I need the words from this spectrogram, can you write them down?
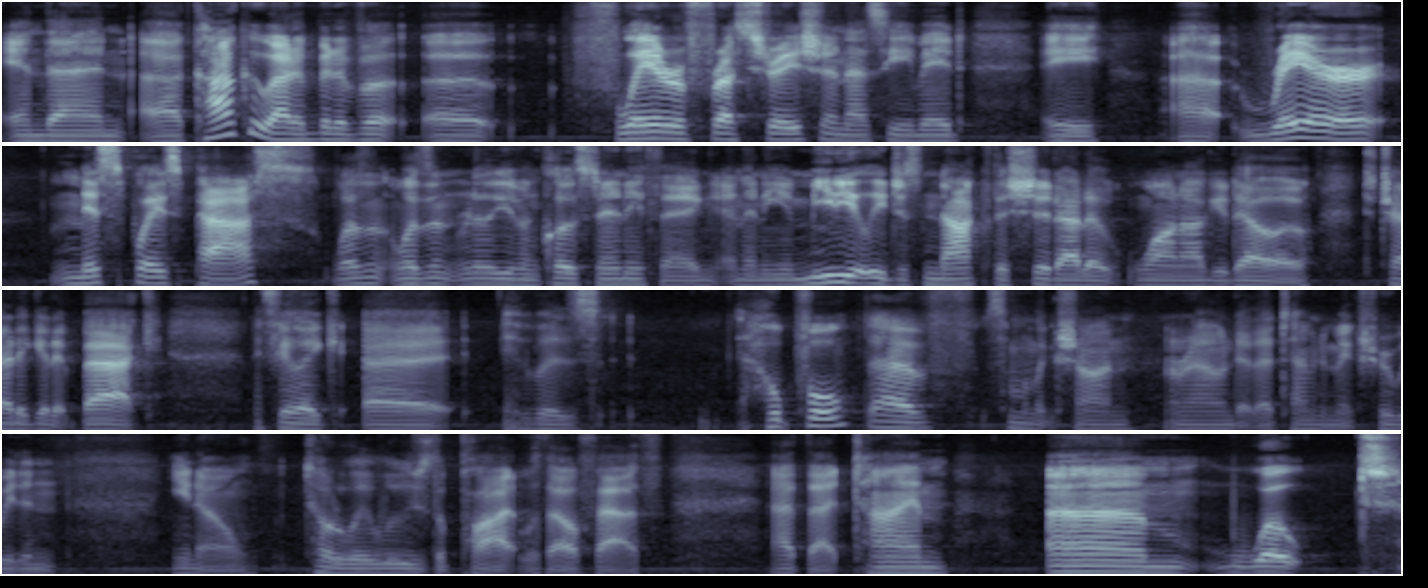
And then uh, Kaku had a bit of a, a flare of frustration as he made a uh, rare misplaced pass. wasn't wasn't really even close to anything, and then he immediately just knocked the shit out of Juan Agudelo to try to get it back. I feel like uh, it was hopeful to have someone like Sean around at that time to make sure we didn't, you know, totally lose the plot with Elfath at that time. Um, Wote.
